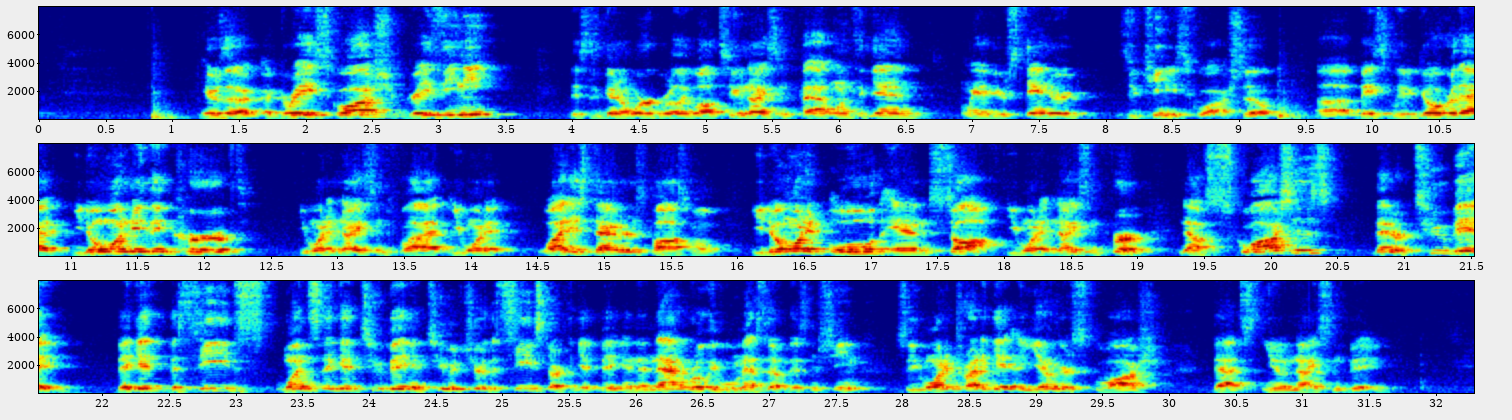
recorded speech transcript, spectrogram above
Here's a, a gray squash, gray zini. This is going to work really well too, nice and fat once again. And we have your standard zucchini squash. So uh, basically to go over that, you don't want anything curved. You want it nice and flat. You want it widest diameter as possible. You don't want it old and soft. You want it nice and firm. Now squashes that are too big, they get the seeds, once they get too big and too mature, the seeds start to get big and then that really will mess up this machine. So you want to try to get a younger squash that's you know nice and big.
